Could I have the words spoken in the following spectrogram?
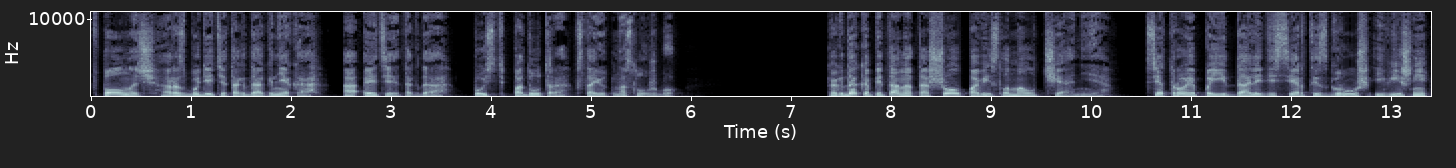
В полночь разбудите тогда Гнека, а эти тогда пусть под утро встают на службу». Когда капитан отошел, повисло молчание. Все трое поедали десерт из груш и вишни,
